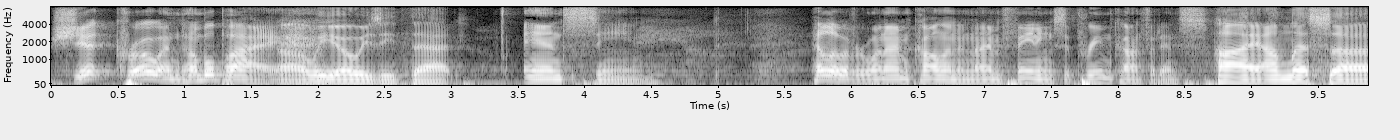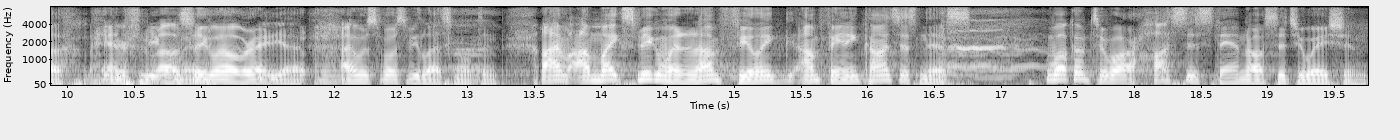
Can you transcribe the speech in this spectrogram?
Shit, crow, and humble pie. Oh, we always eat that. And scene. Hello, everyone. I'm Colin, and I'm feigning supreme confidence. Hi, I'm Les. Uh, oh, Spiegelman. Spiegel. Oh, right, yeah. I was supposed to be Les Milton. I'm, I'm Mike Spiegelman, and I'm feeling. I'm feigning consciousness. Welcome to our hostage standoff situation.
